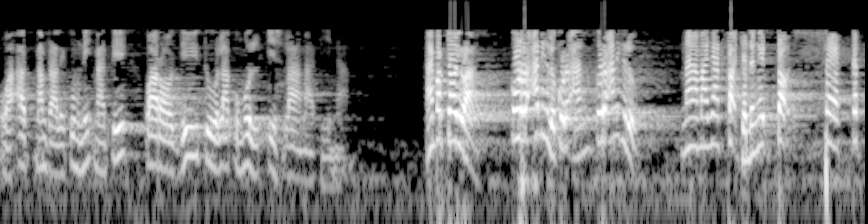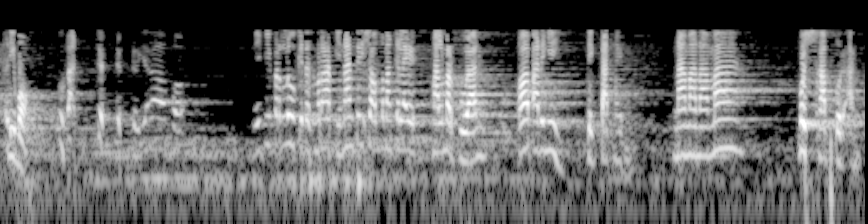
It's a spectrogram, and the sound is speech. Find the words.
wa atmamtu alaikum nikmati wa raditu lakumul islam madina. Hampir percaya Quran iki lho, Quran, Quran iki lho. Namanya tok jenenge tok 55. Waduh, ya apa? Niki perlu kita semerapi. Nanti insyaallah mangkele malam merbuan oh paringi diktat Nama-nama mushaf Quran.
